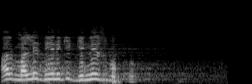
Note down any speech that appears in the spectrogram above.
వాళ్ళు మళ్ళీ దీనికి గిన్నీస్ బుక్.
